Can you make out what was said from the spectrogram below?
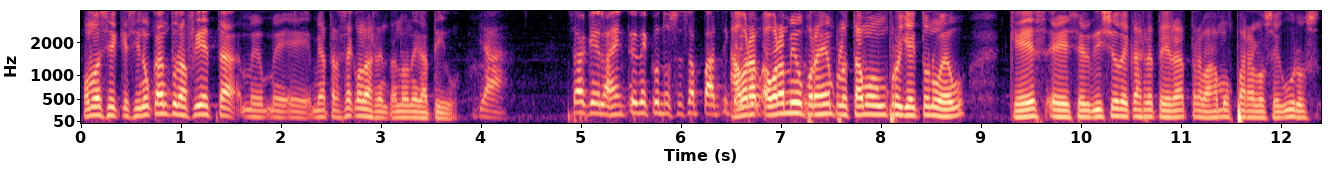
vamos a decir que si no canto una fiesta, me, me, eh, atrasé con la renta, no negativo. Ya. O sea que la gente desconoce esa parte. ahora, ahora mismo, por ejemplo, estamos en un proyecto nuevo que es eh, servicio de carretera. Trabajamos para los seguros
